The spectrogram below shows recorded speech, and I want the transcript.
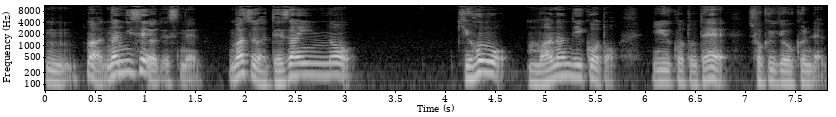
うん、まあ何にせよですね、まずはデザインの基本を学んでいこうということで、職業訓練、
